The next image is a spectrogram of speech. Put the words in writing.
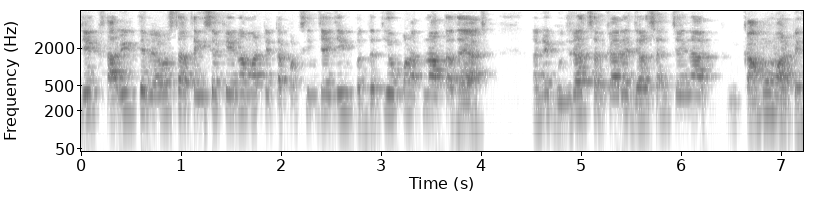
જે સારી રીતે વ્યવસ્થા થઈ શકે એના માટે ટપક સિંચાઈ જેવી પદ્ધતિઓ પણ અપનાવતા થયા છે. અને ગુજરાત સરકારે જળ સંચયના કામો માટે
